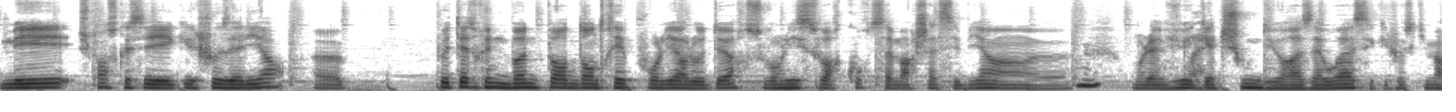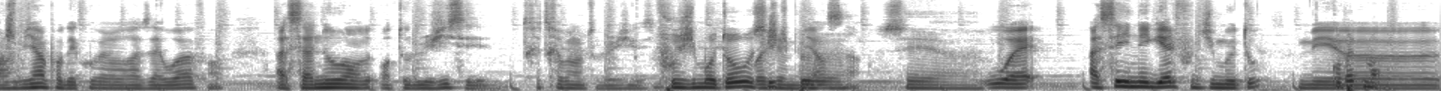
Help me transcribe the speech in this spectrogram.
Mais je pense que c'est quelque chose à lire. Euh, Peut-être une bonne porte d'entrée pour lire l'auteur. Souvent l'histoire courte ça marche assez bien. hein. Euh, Mhm. On l'a vu avec Ouais. Hatchum du Urasawa, c'est quelque chose qui marche bien pour découvrir Urasawa. Enfin, Asano en anthologie, c'est très très bonne anthologie aussi. Fujimoto aussi, j'aime peux. bien ça. Euh, Ouais, assez inégal Fujimoto, mais euh,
